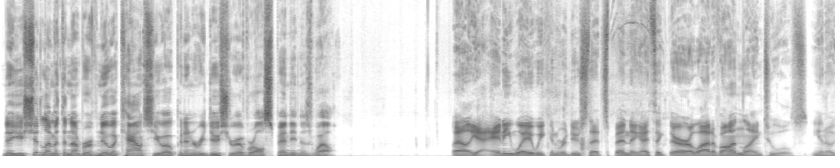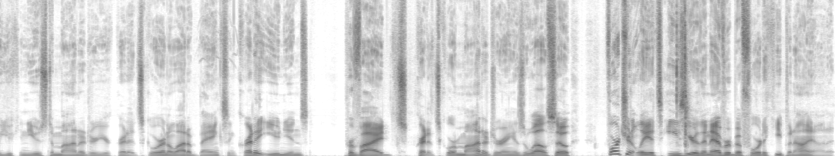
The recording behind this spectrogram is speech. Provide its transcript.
you know, you should limit the number of new accounts you open and reduce your overall spending as well. Well, yeah, any way we can reduce that spending. I think there are a lot of online tools, you know, you can use to monitor your credit score and a lot of banks and credit unions provide credit score monitoring as well. So, fortunately, it's easier than ever before to keep an eye on it.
